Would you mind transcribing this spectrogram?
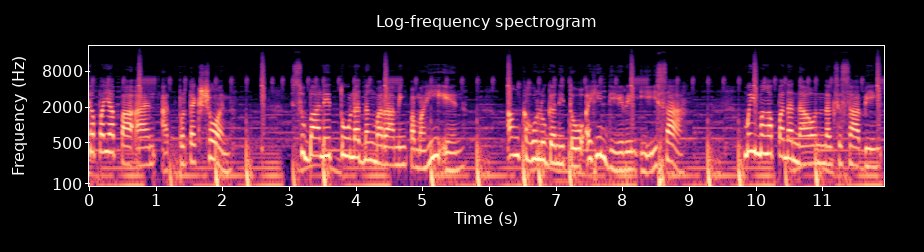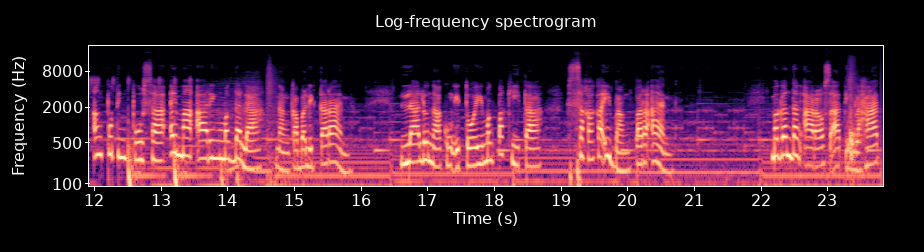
kapayapaan at proteksyon. Subalit tulad ng maraming pamahiin, ang kahulugan nito ay hindi rin iisa. May mga pananaw na nagsasabing ang puting pusa ay maaring magdala ng kabaligtaran, lalo na kung ito'y magpakita sa kakaibang paraan. Magandang araw sa ating lahat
